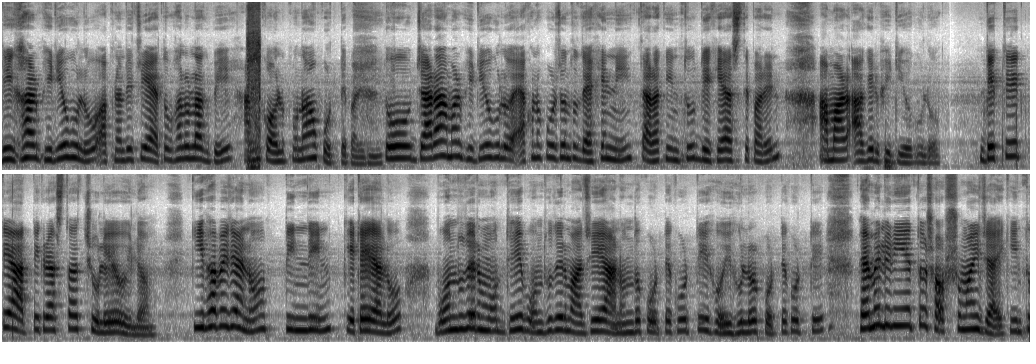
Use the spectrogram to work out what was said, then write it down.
দীঘার ভিডিওগুলো আপনাদের যে এত ভালো লাগবে, আমি কল্পনাও করতে পারিনি। তো যারা আমার ভিডিওগুলো এখনও পর্যন্ত দেখেননি, তারা কিন্তু দেখে আসতে পারেন আমার আগের ভিডিওগুলো। দেখতে দেখতে আর্ধেক রাস্তা চলেও এলাম। কীভাবে যেন তিন দিন কেটে গেল। বন্ধুদের মধ্যে, বন্ধুদের মাঝে আনন্দ করতে করতে হই হুল্লোড় করতে করতে ফ্যামিলি নিয়ে তো সবসময় যায়, কিন্তু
